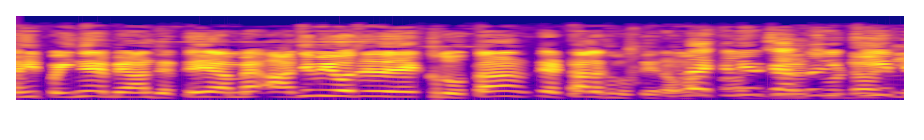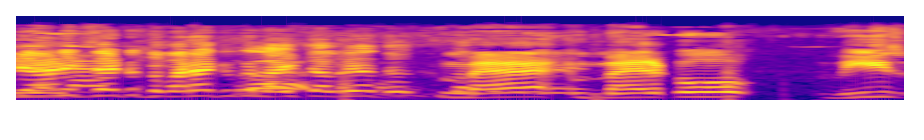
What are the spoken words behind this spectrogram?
ਅਸੀਂ ਪਹਿਲੇ ਬਿਆਨ ਦਿੱਤੇ ਆ ਮੈਂ ਅੱਜ ਵੀ ਉਹਦੇ ਤੇ ਖਲੋਤਾ ਤੇ ਟੱਲ ਖਲੋਤੇ ਰਵਾਂ। ਕਲੀਅਰ ਕਰ ਦਿਓ ਜੀ ਕੀ ਬਿਆਨ ਐਗਜ਼ੈਕਟ ਦੁਬਾਰਾ ਕਿਉਂਕਿ ਲਾਈਵ ਚੱਲ ਰਿਹਾ ਮੈਂ ਮੇਰੇ ਕੋ 20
